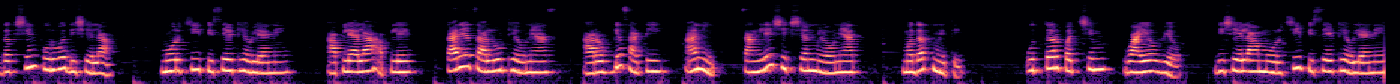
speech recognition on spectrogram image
दक्षिण पूर्व दिशेला मोरची पिसे ठेवल्याने आपल्याला आपले कार्य चालू ठेवण्यास आरोग्यासाठी आणि चांगले शिक्षण मिळवण्यात मदत मिळते. उत्तर पश्चिम वायव्य दिशेला मोरची पिसे ठेवल्याने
